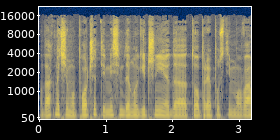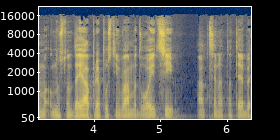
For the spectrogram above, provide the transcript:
Odakle ćemo početi? Mislim da je logičnije da to prepustimo vama, odnosno da ja prepustim vama dvojici, akcenat na tebe,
